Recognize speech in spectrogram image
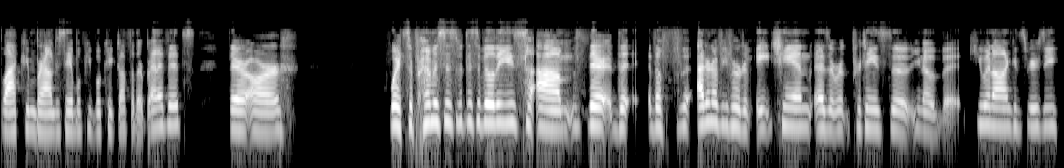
black and brown disabled people kicked off of their benefits. There are white supremacists with disabilities. Um, there, the the I don't know if you've heard of 8chan as it pertains to you know the QAnon conspiracy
